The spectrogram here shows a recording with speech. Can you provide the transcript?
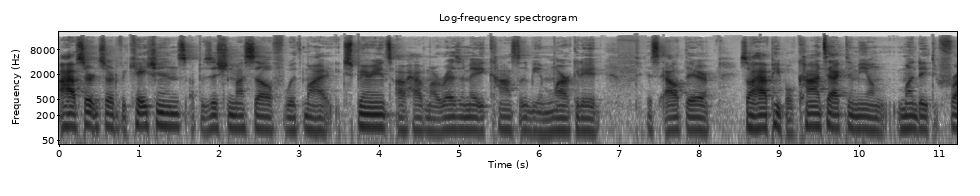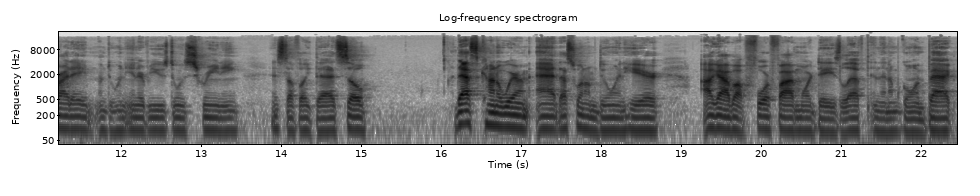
I have certain certifications. I position myself with my experience. I have my resume constantly being marketed. It's out there. So I have people contacting me on Monday through Friday. I'm doing interviews, doing screening, and stuff like that. So that's kind of where I'm at. That's what I'm doing here. I got about four or five more days left, and then I'm going back.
